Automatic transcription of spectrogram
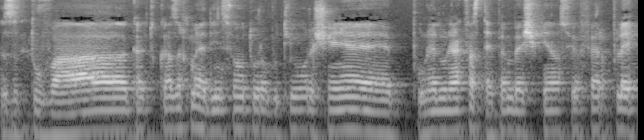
Затова, както казахме, единственото работимо решение, поне до някаква степен, беше финансовия ферплей.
